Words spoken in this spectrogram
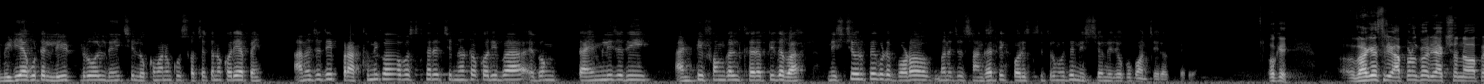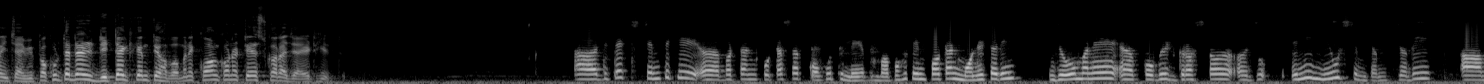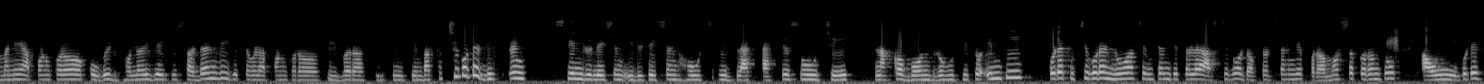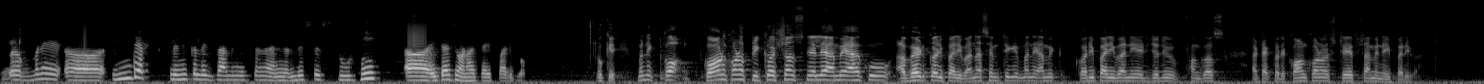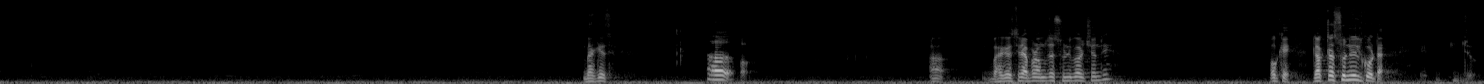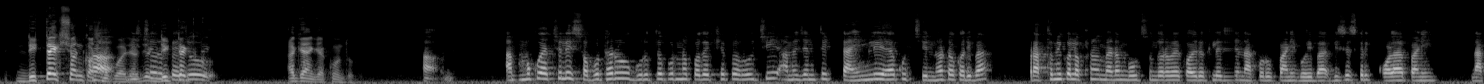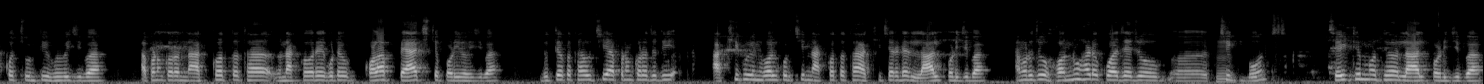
ମିଡିଆ ଗୋଟେ ଲିଡ୍ ରୋଲ୍ ନେଇଛି ଲୋକମାନଙ୍କୁ ସଚେତନ କରିବା ପାଇଁ ଆମେ ଯଦି ପ୍ରାଥମିକ ଅବସ୍ଥାରେ ଚିହ୍ନଟ କରିବା ଏବଂ ଟାଇମଲି ଯଦି ଆଣ୍ଟି ଫଙ୍ଗଲ ଥେରାପି ଦେବା ନିଶ୍ଚୟ ରୂପେ ଗୋଟେ ବଡ଼ ମାନେ ଯୋଉ ସାଂଘାତିକ ପରିସ୍ଥିତିରୁ ମଧ୍ୟ ନିଶ୍ଚୟ ନିଜକୁ ବଞ୍ଚେଇ ରଖିପାରିବା ଓକେ ଭାଗ୍ୟଶ୍ରୀ ଆପଣଙ୍କ ରିଆକ୍ସନ୍ ନେବା ପାଇଁ ଚାହିଁବି ପ୍ରକୃତରେ ଡିଟେକ୍ଟ କେମିତି ହେବ ମାନେ କ'ଣ କ'ଣ ଟେଷ୍ଟ କରାଯାଏ ଏଠି ଡିଟେକ୍ଟ ଯେମିତିକି ବର୍ତ୍ତମାନ କୋଟା ସାର୍ କହୁଥିଲେ ବହୁତ ଇମ୍ପୋର୍ଟାଣ୍ଟ ମନିଟରିଂ ଯେଉଁମାନେ କୋଭିଡ ଗ୍ରସ୍ତ ଏନି ନ୍ୟୁ ସିମ୍ପଟମ୍ ଯଦି ମାନେ ଆପଣଙ୍କର କୋଭିଡ ଭଲ ହେଇଯାଇଛି ସଡନଲି ଯେତେବେଳେ ଆପଣଙ୍କର ଫିଭର ଆସୁଛି କିମ୍ବା କିଛି ଗୋଟେ ଡିଫରେଣ୍ଟ ସ୍କିନ୍ ରିଲେସନ ଇରିଟେସନ ହଉଛି ବ୍ଲାକ୍ ପ୍ୟାଚେସ୍ ହଉଛି ନାକ ବନ୍ଦ ରହୁଛି ତ ଏମିତି ଗୋଟେ କିଛି ଗୋଟେ ନୂଆ ସିମ୍ପଟମ୍ ଯେତେବେଳେ ଆସିବ ଡକ୍ଟର ସାଙ୍ଗେ ପରାମର୍ଶ କରନ୍ତୁ ଆଉ ଗୋଟେ ମାନେ ଇନଡେପ୍ଥ କ୍ଲିନିକାଲ ଏକ୍ସାମିନେସନ ଆନାଲିସିସ୍ ରୁ ହିଁ ଏଇଟା ଜଣାଯାଇପାରିବ ओके माने कौन कौन प्रिकसन्स ना आम यहाँ अवॉइड करि परिबा ना सेमति माने आमे करि फंगस अटैक कर कौन कौन स्टेप्स आम नहीं पार भाग्यश्री आप मतलब सुनी party okay doctor Sunil Kota detection कथा हाँ, कह डिटेक्ट आज्ञा आज्ञा कहतु हाँ ଆମକୁ ଆକ୍ଚୁଆଲି ସବୁଠାରୁ ଗୁରୁତ୍ୱପୂର୍ଣ୍ଣ ପଦକ୍ଷେପ ହେଉଛି ଆମେ ଯେମିତି ଟାଇମଲି ଏହାକୁ ଚିହ୍ନଟ କରିବା ପ୍ରାଥମିକ ଲକ୍ଷଣ ମ୍ୟାଡମ ବହୁତ ସୁନ୍ଦର ଭାବେ କହି ରଖିଲେ ଯେ ନାକରୁ ପାଣି ବୋହିବା ବିଶେଷ କରି କଳା ପାଣି ନାକ ଚୁଣ୍ଟି ହୋଇଯିବା ଆପଣଙ୍କର ନାକ ତଥା ନାକରେ ଗୋଟେ କଳା ପ୍ୟାଚଟେ ପଡି ରହିଯିବା ଦ୍ୱିତୀୟ କଥା ହେଉଛି ଆପଣଙ୍କର ଯଦି ଆଖିକୁ ଇନଭଲ୍ଭ କରୁଛି ନାକ ତଥା ଆଖି ଚାରିଟାରେ ଲାଲ ପଡିଯିବା ଆମର ଯୋଉ ହନୁ କୁହାଯାଏ ଯୋଉ ଚିକ୍ ବୋନ୍ସ ସେଇଠି ମଧ୍ୟ ଲାଲ ପଡିଯିବା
